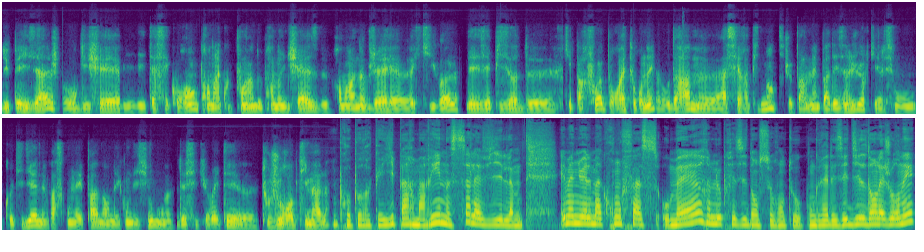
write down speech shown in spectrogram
du paysage. Au guichet, il est assez courant de prendre un coup de poing, de prendre une chaise, de prendre un objet euh, qui vole. Des épisodes qui parfois pourraient tourner au drame assez rapidement. Je parle même pas des injures qui elles sont quotidiennes parce qu'on n'est pas dans des conditions de sécurité toujours optimales. Propos recueillis par Marine Salaville. Emmanuel Macron face au maire. Le président se rend au congrès des édiles dans la journée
